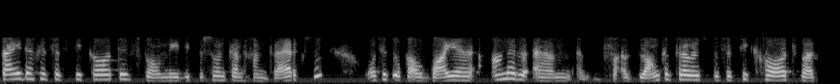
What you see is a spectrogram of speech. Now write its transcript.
tydige sertifikaat is waarmee die persoon kan gaan werk so. Ons het ook al baie ander ehm um, blanke vrouens spesifiek gehad wat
